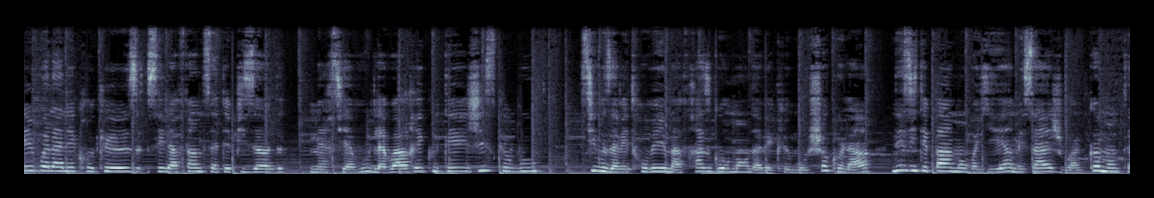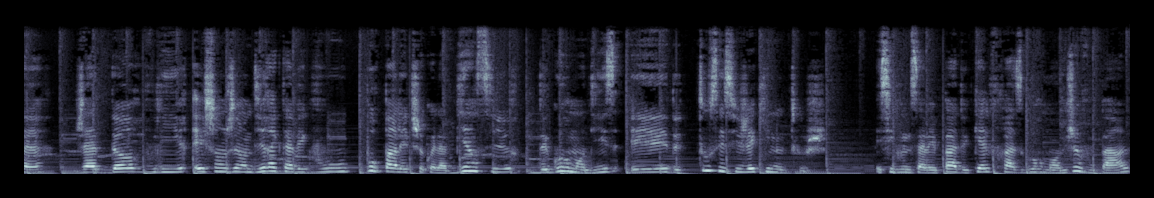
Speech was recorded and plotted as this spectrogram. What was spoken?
Et voilà les croqueuses, c'est la fin de cet épisode. Merci à vous de l'avoir écouté jusqu'au bout. Si vous avez trouvé ma phrase gourmande avec le mot chocolat, n'hésitez pas à m'envoyer un message ou un commentaire. J'adore vous lire, échanger en direct avec vous pour parler de chocolat bien sûr, de gourmandise et de tous ces sujets qui nous touchent. Et si vous ne savez pas de quelle phrase gourmande je vous parle,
